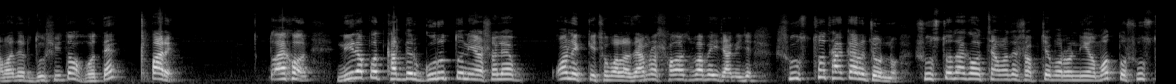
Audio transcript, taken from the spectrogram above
আমাদের দূষিত হতে পারে। তো এখন নিরাপদ খাদ্যের গুরুত্ব নিয়ে আসলে অনেক কিছু বলা যায়। আমরা সহজভাবেই জানি যে সুস্থ থাকার জন্য, সুস্থ থাকা হচ্ছে আমাদের সবচেয়ে বড় নিয়ামত। তো সুস্থ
